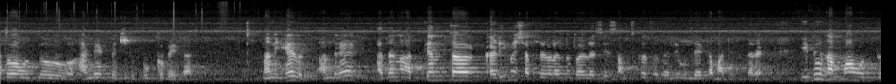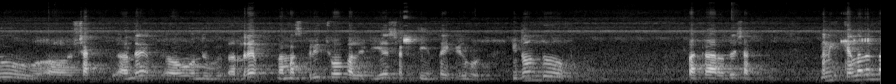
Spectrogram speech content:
ಅಥವಾ ಒಂದು ಹಂಡ್ರೆಡ್ ಪೇಜ್ ಬುಕ್ ಬೇಕಾಗ್ತದೆ ನಾನು ಹೇಳುದು. ಅಂದ್ರೆ ಅದನ್ನು ಅತ್ಯಂತ ಕಡಿಮೆ ಶಬ್ದಗಳನ್ನು ಬಳಸಿ ಸಂಸ್ಕೃತದಲ್ಲಿ ಉಲ್ಲೇಖ ಮಾಡಿರ್ತಾರೆ. ಇದು ನಮ್ಮ ಒಂದು ಶಕ್ತಿ ಅಂದ್ರೆ ಒಂದು, ಅಂದ್ರೆ ನಮ್ಮ ಸ್ಪಿರಿಚುವಾಲಿಟಿಯ ಶಕ್ತಿ ಅಂತ ಹೇಳ್ಬೋದು. ಇದೊಂದು ಪ್ರಕಾರದ ಶಕ್ತಿ. ನನಗೆ ಕೆಲವೆಲ್ಲ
